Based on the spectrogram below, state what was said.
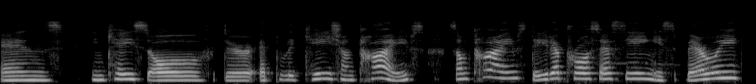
And in case of the application types, sometimes data processing is very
